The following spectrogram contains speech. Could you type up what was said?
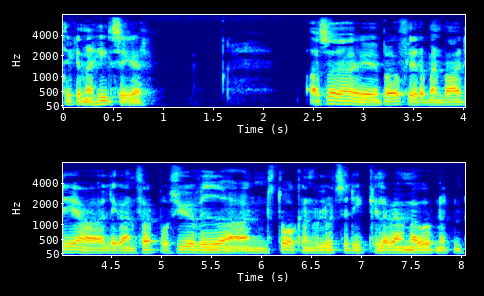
Det kan man helt sikkert. Og så øh, brevfletter man bare det og lægger en flot brochure videre og en stor konvolut, så de ikke kan lade være med at åbne den.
